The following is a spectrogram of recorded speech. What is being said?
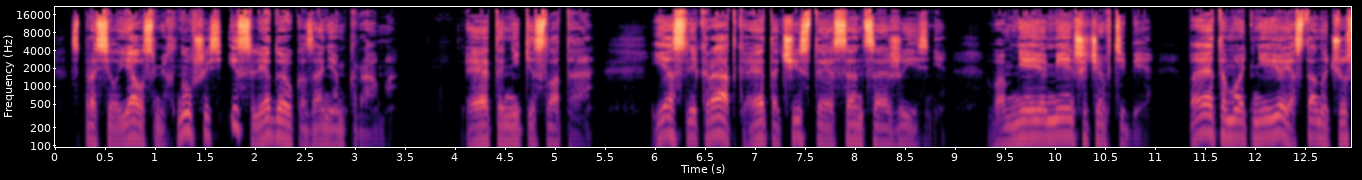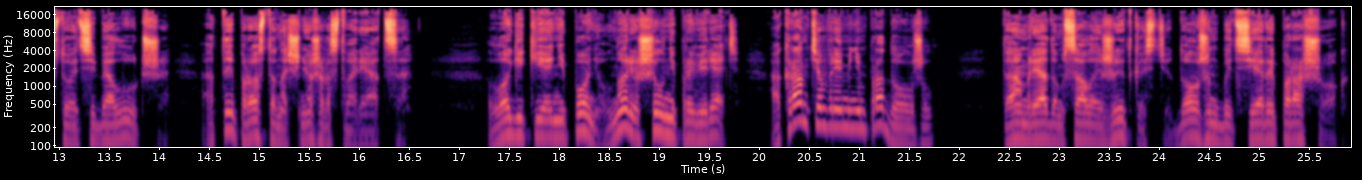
— спросил я, усмехнувшись и следуя указаниям Крама. «Это не кислота. Если кратко, это чистая эссенция жизни. Во мне ее меньше, чем в тебе. Поэтому от нее я стану чувствовать себя лучше, а ты просто начнешь растворяться. Логики я не понял, но решил не проверять. А Крам тем временем продолжил. Там рядом с алой жидкостью должен быть серый порошок.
